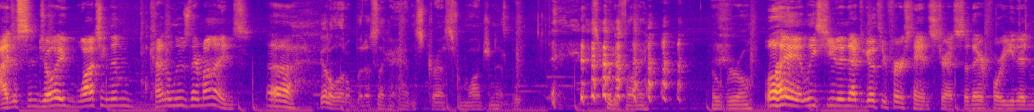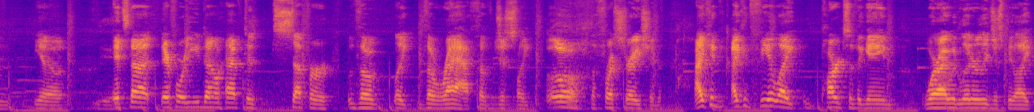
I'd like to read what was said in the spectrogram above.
I just enjoyed watching them kind of lose their minds. Uh, Got a little bit of secondhand stress from watching it, but it's pretty funny overall. well, hey, at least you didn't have to go through firsthand stress, so therefore you didn't, you know, Yeah. it's not therefore you don't have to suffer the like the wrath of just like ugh the frustration i could i could feel like parts of the game where i would literally just be like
